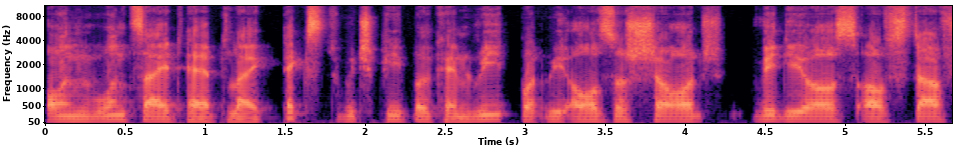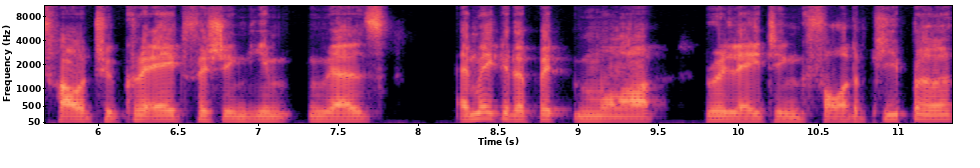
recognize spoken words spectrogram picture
on one side had like text which people can read, but we also showed videos of stuff how to create phishing emails and make it a bit more relating for the people.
